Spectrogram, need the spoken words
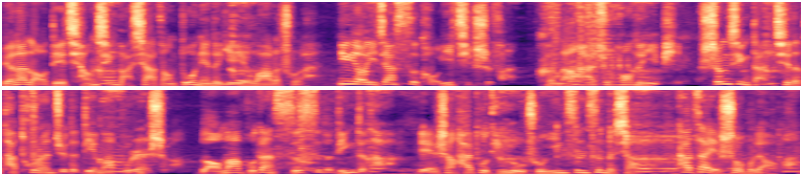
原来老爹强行把下葬多年的爷爷挖了出来，硬要一家四口一起吃饭。可男孩却慌得一匹，生性胆怯的他突然觉得爹妈不认识了。老妈不但死死地盯着他，脸上还不停露出阴森森的笑容。他再也受不了了。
